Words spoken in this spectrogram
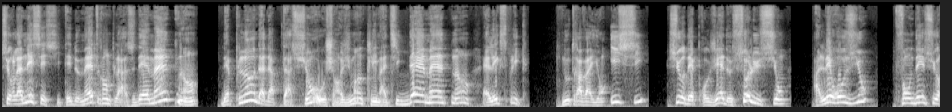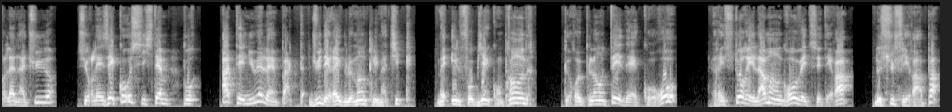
sur la nécessité de mettre en place dès maintenant des plans d'adaptation au changement climatique. Dès maintenant, elle explique. Nous travaillons ici sur des projets de solutions à l'érosion fondés sur la nature, sur les écosystèmes pour atténuer l'impact du dérèglement climatique. Mais il faut bien comprendre que replanter des coraux, restaurer la mangrove, etc., ne suffira pas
